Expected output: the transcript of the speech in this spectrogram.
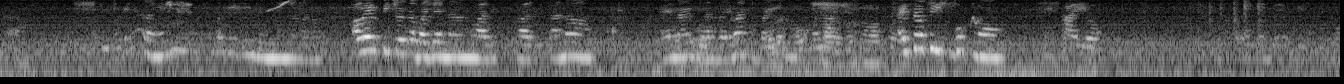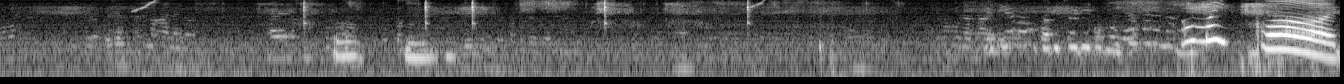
ba? Ganyan lang yun. Magiging ganyan lang ano. Ah, may picture ka ba dyan ng wallet, wallet ano? Ayun na, one by one, two by two. Ay, sa Facebook mo, tayo. Naman kuya. Oh my God!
